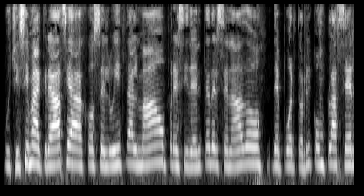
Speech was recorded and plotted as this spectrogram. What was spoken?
Muchísimas gracias, José Luis Dalmao, presidente del Senado de Puerto Rico. Un placer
